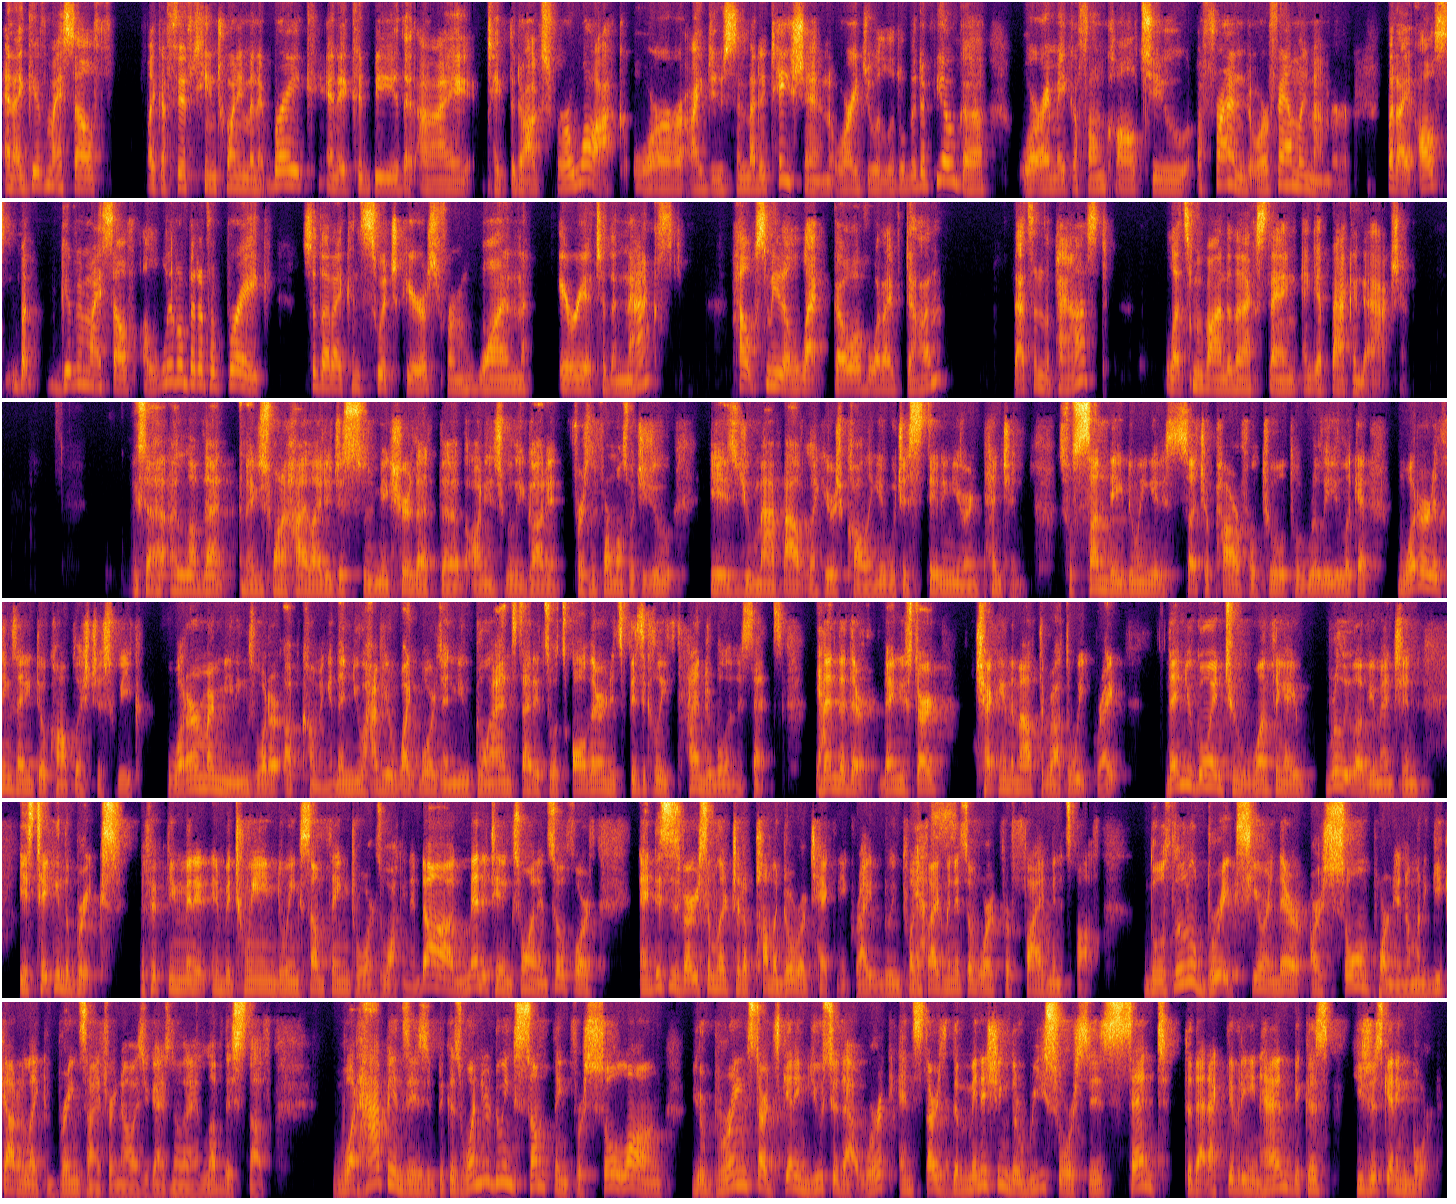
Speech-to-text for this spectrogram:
And I give myself like a 15, 20 minute break. And it could be that I take the dogs for a walk, or I do some meditation, or I do a little bit of yoga, or I make a phone call to a friend or a family member. But I also, but giving myself a little bit of a break so that I can switch gears from one area to the next helps me to let go of what I've done that's in the past. Let's move on to the next thing and get back into action. Lisa, I love that. And I just want to highlight it just to make sure that the, the, audience really got it. First and foremost, what you do is you map out, like you're calling it, which is stating your intention. So Sunday doing it is such a powerful tool to really look at what are the things I need to accomplish this week? What are my meetings? What are upcoming? And then you have your whiteboards and you glance at it. So it's all there and it's physically tangible in a sense. Yeah. Then they're there. Then you start checking them out throughout the week, right? Then you go into one thing I really love you mentioned is taking the breaks, the 15 minute in between doing something towards walking the dog, meditating, so on and so forth. And this is very similar to the Pomodoro technique, right? Doing 25 yes. minutes of work for five minutes off. Those little breaks here and there are so important. And I'm going to geek out on like brain science right now, as you guys know that I love this stuff. what happens is because when you're doing something for so long, your brain starts getting used to that work and starts diminishing the resources sent to that activity in hand because he's just getting bored.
